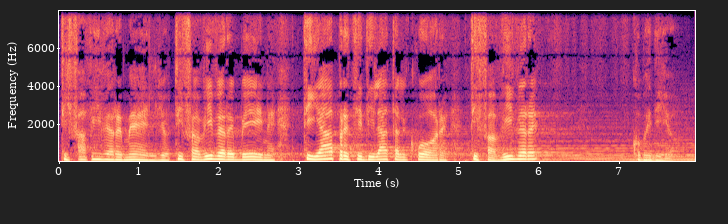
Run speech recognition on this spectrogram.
ti fa vivere meglio, ti fa vivere bene, ti apre, ti dilata il cuore, ti fa vivere come Dio.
